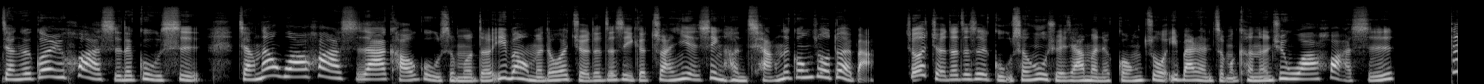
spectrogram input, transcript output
讲个关于化石的故事。讲到挖化石啊、考古什么的，一般我们都会觉得这是一个专业性很强的工作，对吧？就会觉得这是古生物学家们的工作，一般人怎么可能去挖化石？但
